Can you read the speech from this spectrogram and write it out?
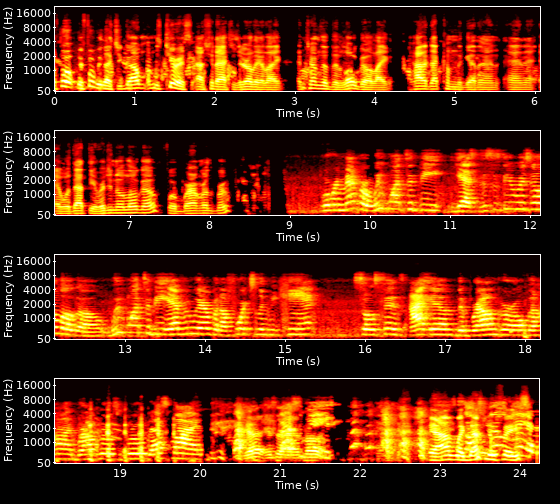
before before we let you go, I'm, I'm just curious. I should ask you earlier. Like in terms of the logo, like how did that come together? And and, and was that the original logo for Brown Brothers Brew? Well, remember, we want to be, yes, this is the original logo. We want to be everywhere, but unfortunately, we can't. So, since I am the brown girl behind Brown Girls Brew, that's my, Yeah, it's that's a, me. Yeah, I was like, So that's your face.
